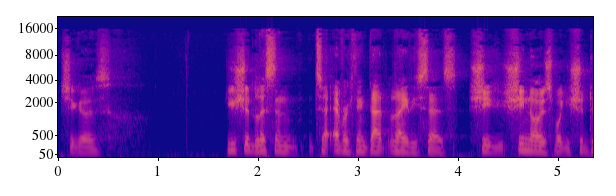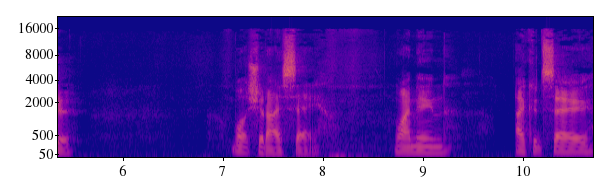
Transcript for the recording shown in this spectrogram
She goes, "You should listen to everything that lady says. She she knows what you should do." What should I say? Well, I mean, I could say,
